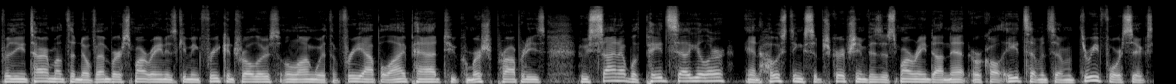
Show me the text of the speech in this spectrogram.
for the entire month of November. Smart Rain is giving free controllers along with a free Apple iPad to commercial properties who sign up with paid cellular and hosting subscription. Visit smartrain.net or call 877 346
